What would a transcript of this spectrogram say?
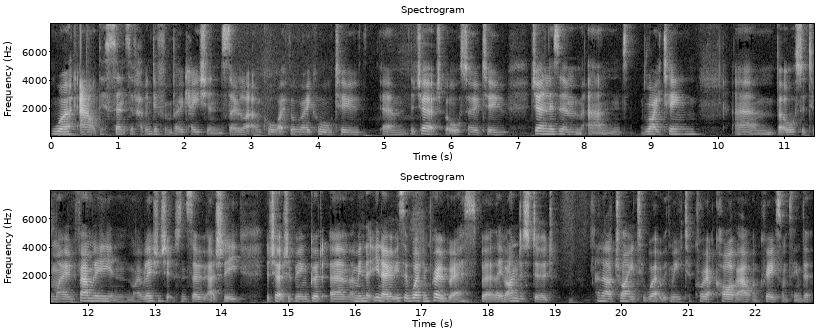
work out this sense of having different vocations. So, like, I'm cool. I feel very cool to um, the church, but also to journalism and writing, um, but also to my own family and my relationships. And so, actually, the church have been good. Um, I mean, you know, it's a work in progress, but they've understood and are trying to work with me to carve out and create something that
